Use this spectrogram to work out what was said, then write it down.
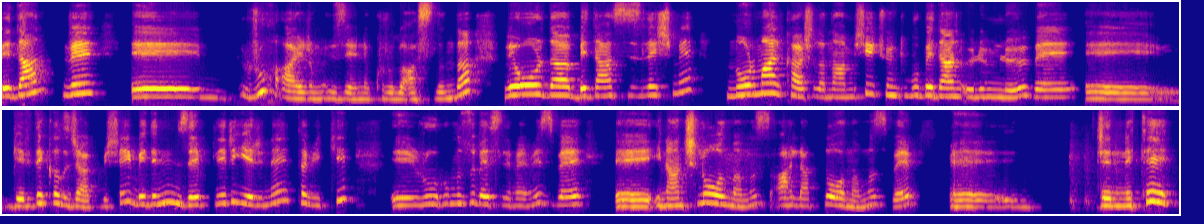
beden ve e, ruh ayrımı üzerine kurulu aslında ve orada bedensizleşme normal karşılanan bir şey çünkü bu beden ölümlü ve e, geride kalacak bir şey. Bedenin zevkleri yerine tabii ki e, ruhumuzu beslememiz ve e, inançlı olmamız, ahlaklı olmamız ve e, cennete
